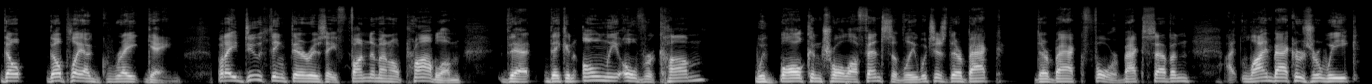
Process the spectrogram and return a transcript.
they'll they'll play a great game. But I do think there is a fundamental problem that they can only overcome with ball control offensively, which is their back their back four, back seven. Linebackers are weak.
